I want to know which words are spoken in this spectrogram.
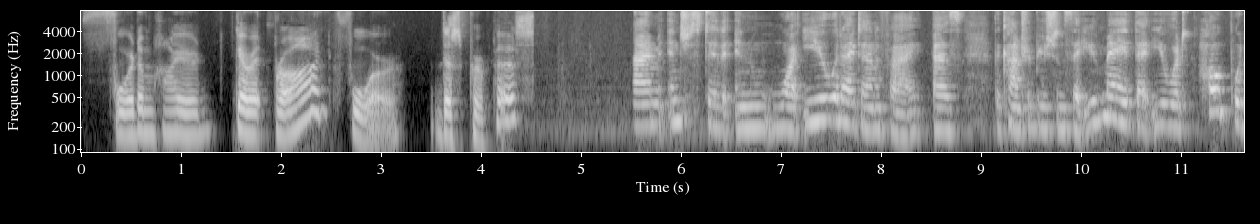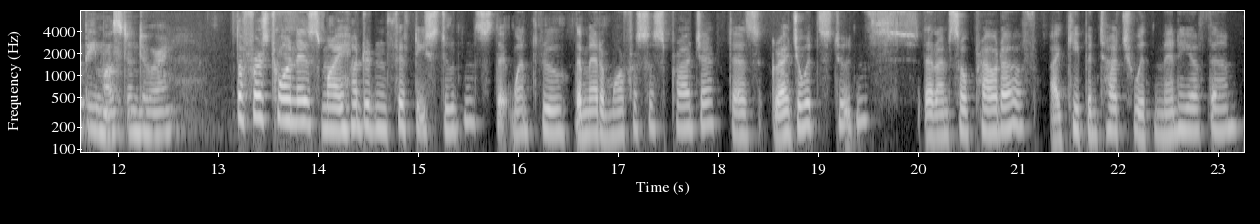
Fordham hired Garrett Broad for this purpose. I'm interested in what you would identify as the contributions that you've made that you would hope would be most enduring. The first one is my 150 students that went through the Metamorphosis Project as graduate students that I'm so proud of. I keep in touch with many of them.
